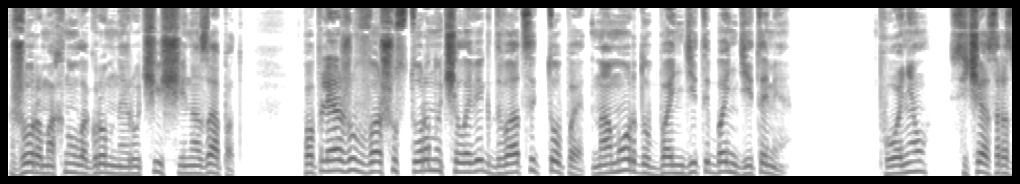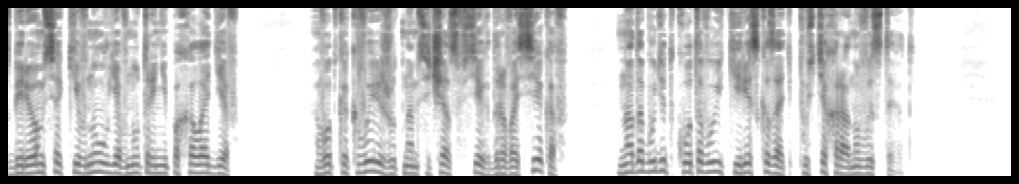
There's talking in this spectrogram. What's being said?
Жора махнул огромной ручищей на запад. По пляжу в вашу сторону человек двадцать топает, на морду бандиты бандитами. Понял. Сейчас разберемся, кивнул я, внутренне похолодев. Вот как вырежут нам сейчас всех дровосеков, надо будет Котову и Кире сказать, пусть охрану выставят.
